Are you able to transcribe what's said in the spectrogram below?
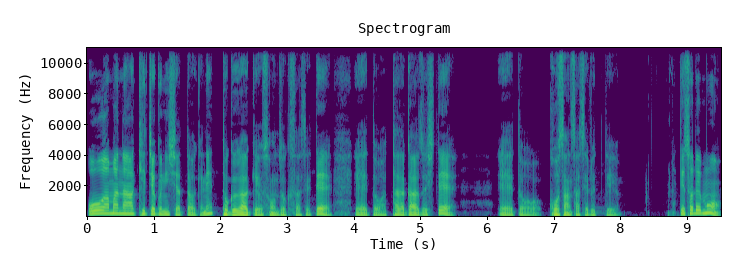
大甘な決着にしちゃったわけね。徳川家を存続させて、えーと、戦わずして、えーと、降参させるっていう。でそれも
